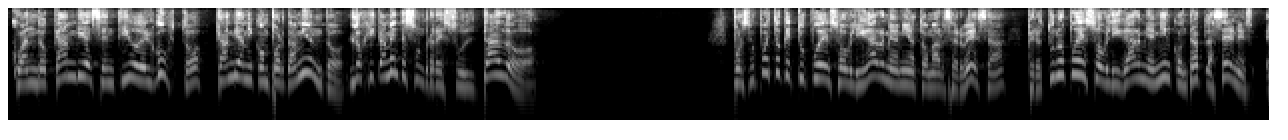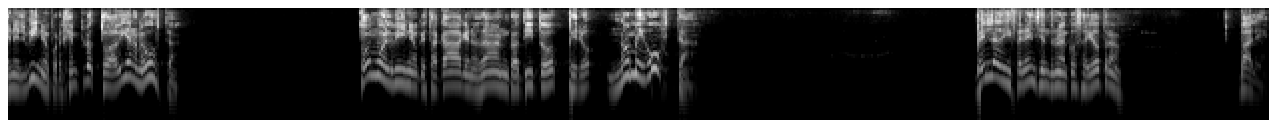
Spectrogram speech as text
Cuando cambia el sentido del gusto, cambia mi comportamiento. Lógicamente es un resultado. Por supuesto que tú puedes obligarme a mí a tomar cerveza, pero tú no puedes obligarme a mí a encontrar placer en, eso. en el vino, por ejemplo, todavía no me gusta. Tomo el vino que está acá, que nos dan un ratito, pero no me gusta. ¿Ven la diferencia entre una cosa y otra? Vale.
